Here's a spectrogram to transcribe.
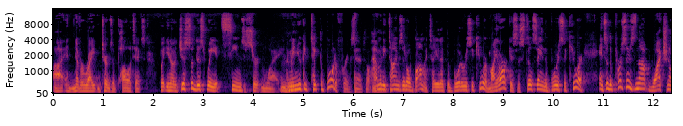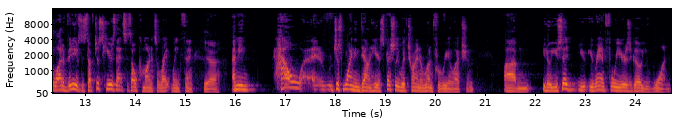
uh, and never right in terms of politics. But you know, just so this way it seems a certain way. Mm-hmm. I mean, you could take the border for example. How mm-hmm. many times did Obama tell you that the border is secure? Mayorkas is still saying the border is secure, and so the person who's not watching a lot of videos and stuff just hears that and says, "Oh, come on, it's a right wing thing." Yeah. I mean, how? Uh, just winding down here, especially with trying to run for reelection. Um, you know, you said you, you ran four years ago, you won.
